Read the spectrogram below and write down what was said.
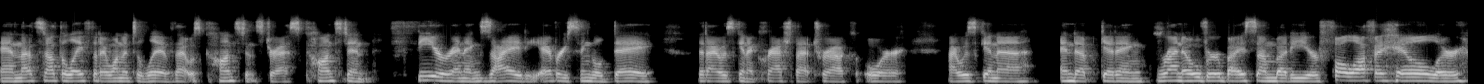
And that's not the life that I wanted to live. That was constant stress, constant fear and anxiety every single day that I was going to crash that truck or I was going to end up getting run over by somebody or fall off a hill or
